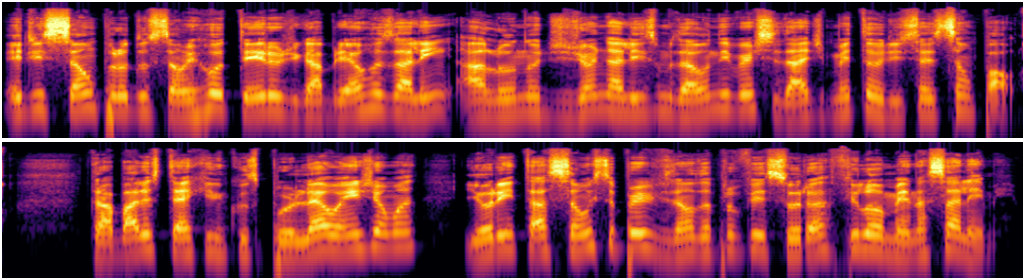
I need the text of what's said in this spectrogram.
edição, produção e roteiro de Gabriel Rosalim, aluno de jornalismo da Universidade Metodista de São Paulo. Trabalhos técnicos por Léo Engelman e orientação e supervisão da professora Filomena Saleme.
